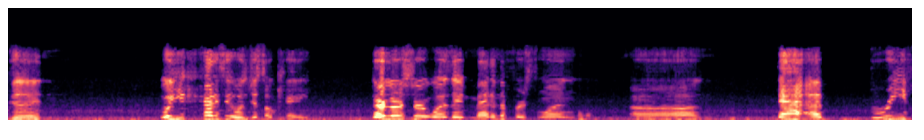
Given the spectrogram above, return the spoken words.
good well, you can kind of say it was just okay. Their story was they met in the first one. Uh, they had a brief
